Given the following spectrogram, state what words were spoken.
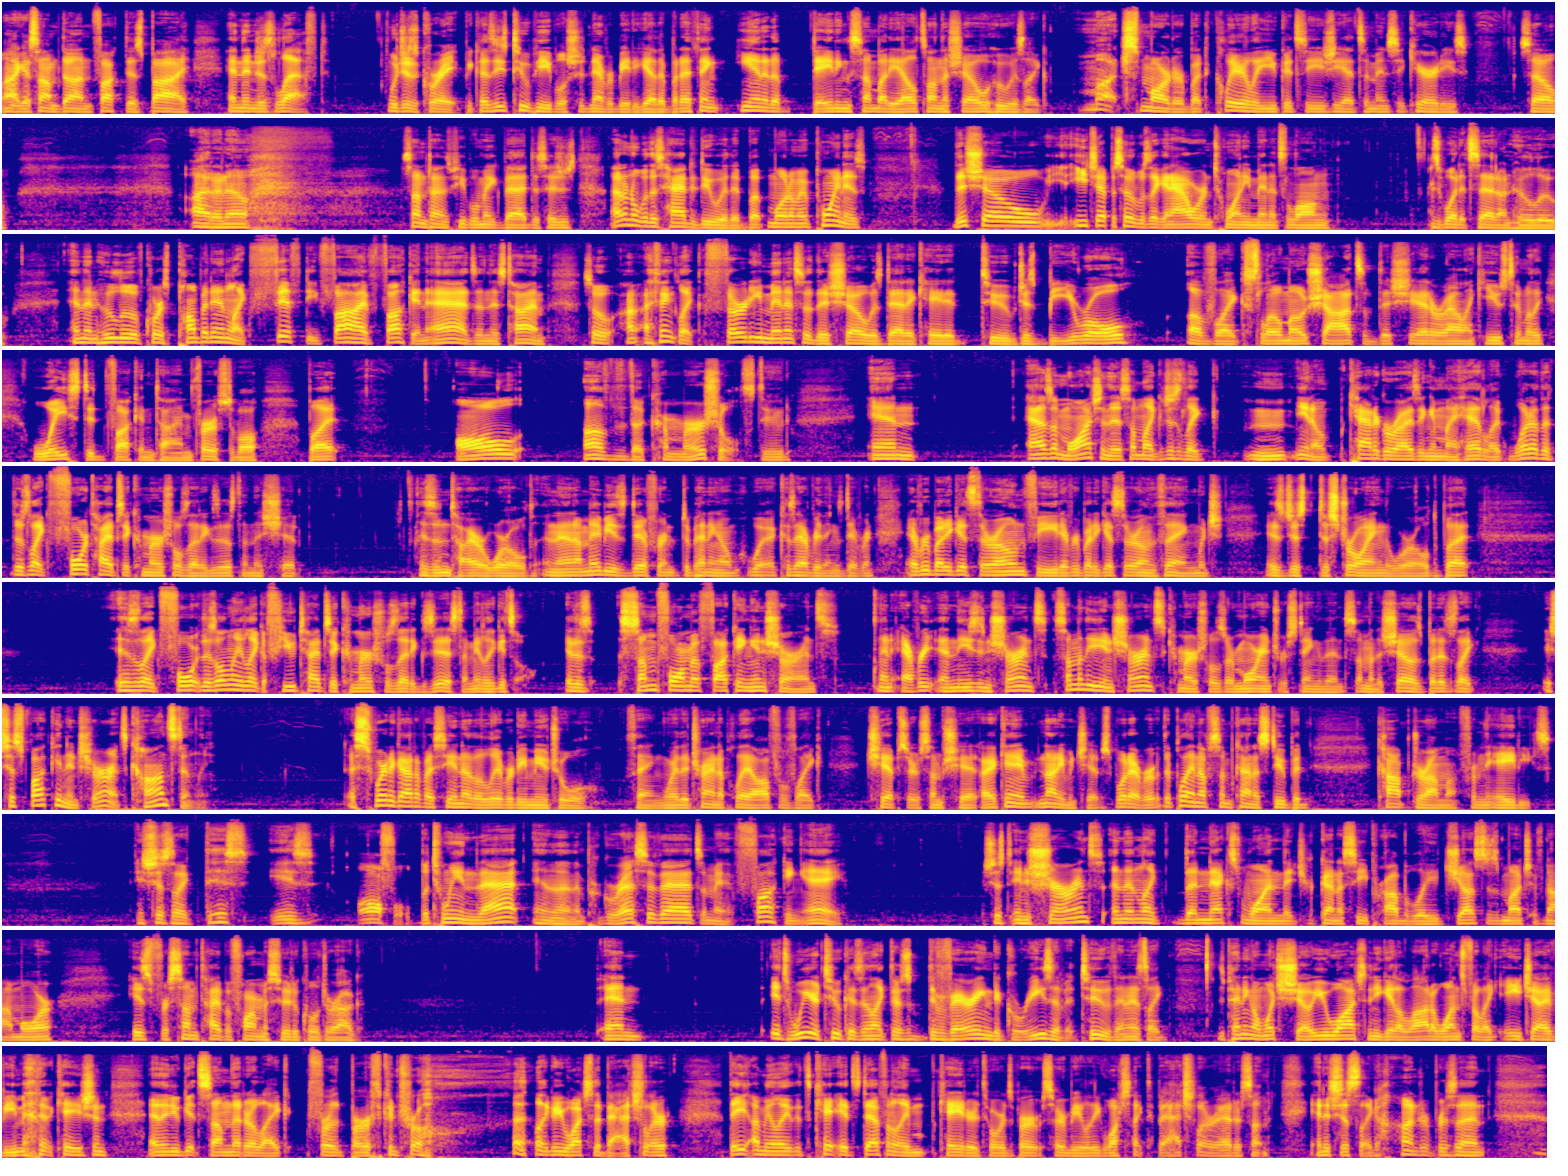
I guess I'm done. Fuck this, bye. And then just left, which is great because these two people should never be together. But I think he ended up dating somebody else on the show who was like much smarter, but clearly you could see she had some insecurities. So I don't know. Sometimes people make bad decisions. I don't know what this had to do with it, but what my point is, this show, each episode was like an hour and 20 minutes long, is what it said on Hulu. And then Hulu, of course, pumping in like 55 fucking ads in this time. So I think like 30 minutes of this show was dedicated to just B roll of like slow mo shots of this shit around like Houston. Like wasted fucking time, first of all. But all of the commercials, dude. And as I'm watching this, I'm like just like you know categorizing in my head like what are the there's like four types of commercials that exist in this shit this entire world. And then uh, maybe it's different depending on what because everything's different. Everybody gets their own feed. Everybody gets their own thing which is just destroying the world. But is like four there's only like a few types of commercials that exist. I mean like it's it is some form of fucking insurance. And every and these insurance some of the insurance commercials are more interesting than some of the shows but it's like it's just fucking insurance constantly I swear to God, if I see another Liberty Mutual thing where they're trying to play off of like CHiPs or some shit, I can't, not even CHiPs, whatever. They're playing off some kind of stupid cop drama from the 80s. It's just like, this is awful. Between that and then the progressive ads, I mean, fucking A. It's just insurance. And then like the next one that you're going to see probably just as much, if not more, is for some type of pharmaceutical drug. And it's weird too because then like there's there varying degrees of it too. Then it's like depending on which show you watch, then you get a lot of ones for like HIV medication, and then you get some that are like for birth control. like you watch The Bachelor, they I mean like it's it's definitely catered towards certain people. You watch like The Bachelorette or something, and it's just like 100 percent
